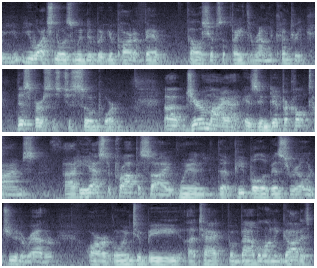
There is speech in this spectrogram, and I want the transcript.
you, watch Noah's Window, but you're part of fam- fellowships of faith around the country. This verse is just so important. Uh, Jeremiah is in difficult times. Uh, he has to prophesy when the people of Israel, or Judah rather, are going to be attacked from Babylon, and God is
